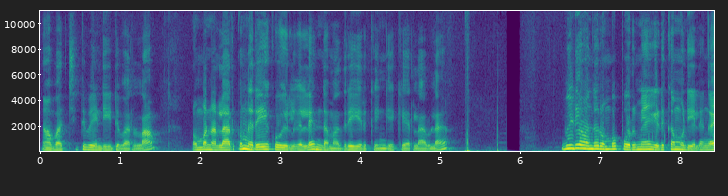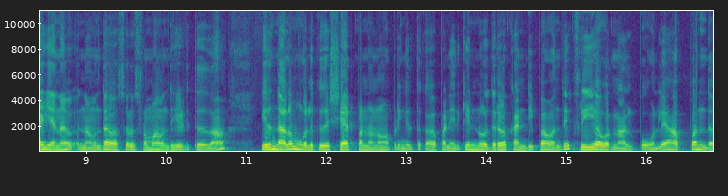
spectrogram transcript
நான் வச்சுட்டு வேண்டிக்கிட்டு வரலாம். ரொம்ப நல்லாயிருக்கும் நிறைய கோயில்களில் இந்த மாதிரி இருக்குது இங்கே கேரளாவில். வீடியோ வந்து ரொம்ப பொறுமையாக எடுக்க முடியலைங்க. ஏன்னா நான் வந்து அவசர அவசரமாக வந்து எடுத்தது தான் இருந்தாலும் உங்களுக்கு இதை ஷேர் பண்ணணும் அப்படிங்கிறதுக்காக பண்ணியிருக்கேன். இன்னொரு தடவை கண்டிப்பாக வந்து ஃப்ரீயாக ஒரு நாள் போகும் இல்லையா? அப்போ அந்த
